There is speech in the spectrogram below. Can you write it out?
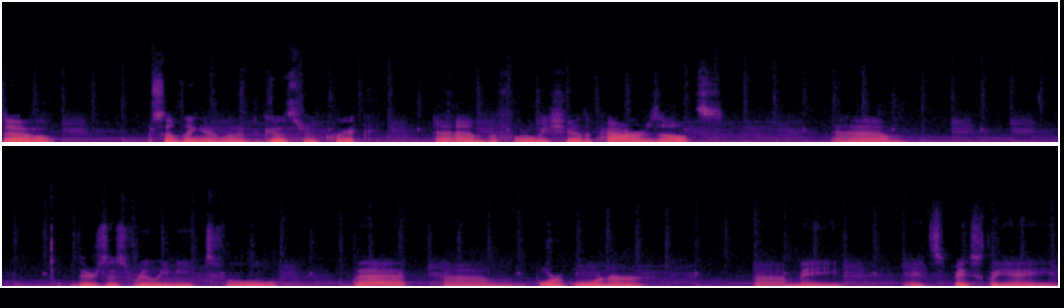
So, something I wanted to go through quick um, before we show the power results. Um, there's this really neat tool that um, Borg Warner uh, made. It's basically a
